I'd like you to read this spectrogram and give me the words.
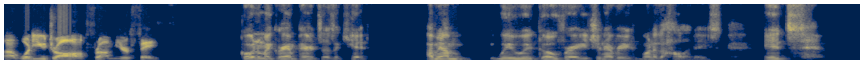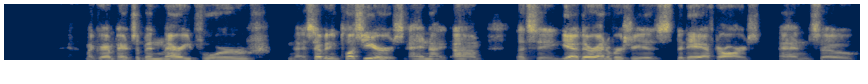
uh, what do you draw from your faith? Going to my grandparents as a kid. I mean, I'm, we would go for each and every one of the holidays. It's, my grandparents have been married for 70 plus years. And I, um, let's see, yeah, their anniversary is the day after ours. And so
